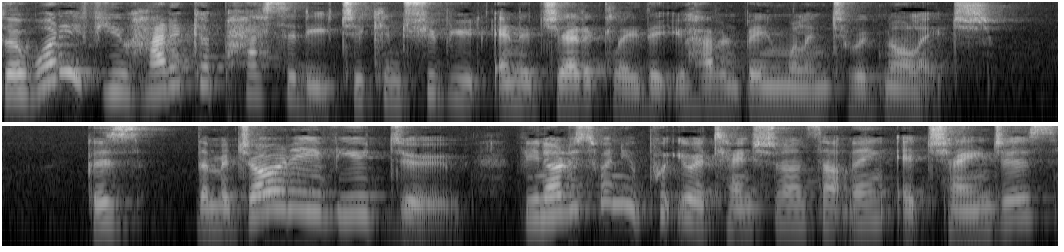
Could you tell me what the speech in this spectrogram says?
So, what if you had a capacity to contribute energetically that you haven't been willing to acknowledge? Because the majority of you do. If you notice when you put your attention on something, it changes.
